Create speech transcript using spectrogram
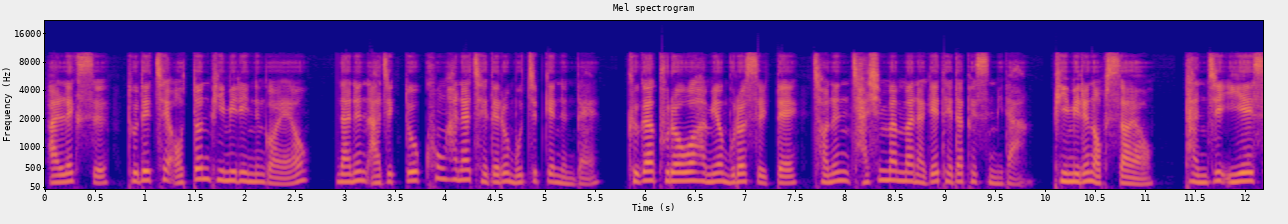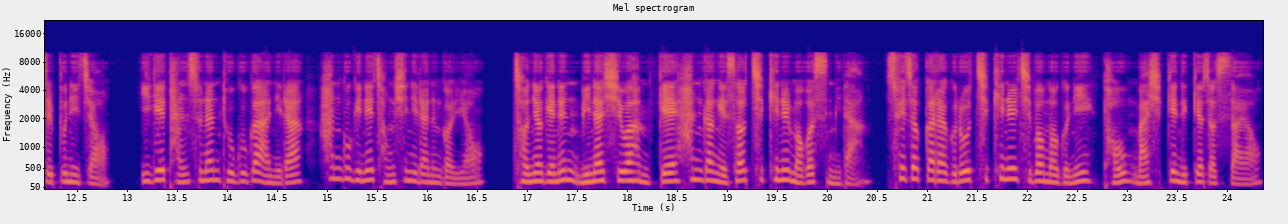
알렉스, 도대체 어떤 비밀이 있는 거예요? 나는 아직도 콩 하나 제대로 못 집겠는데. 그가 부러워하며 물었을 때 저는 자신만만하게 대답했습니다. 비밀은 없어요. 단지 이해했을 뿐이죠. 이게 단순한 도구가 아니라 한국인의 정신이라는 걸요. 저녁에는 미나 씨와 함께 한강에서 치킨을 먹었습니다. 쇠젓가락으로 치킨을 집어 먹으니 더욱 맛있게 느껴졌어요.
